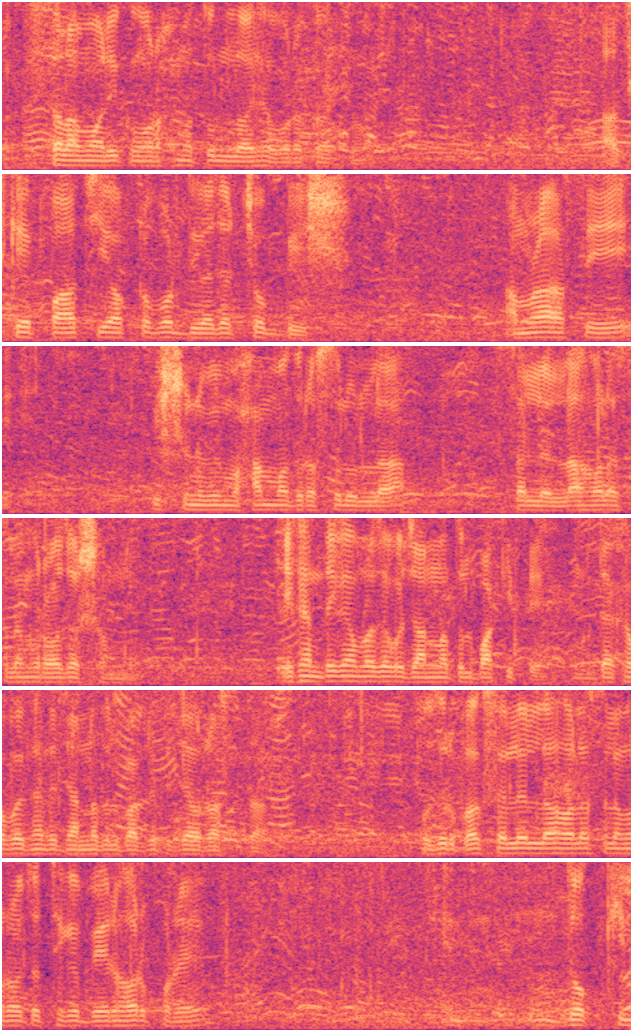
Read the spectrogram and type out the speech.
আসসালামু আলাইকুম রহমতুল্লাহ বরকাত আজকে পাঁচই অক্টোবর দু হাজার চব্বিশ। আমরা আছি বিশ্বনবী মোহাম্মদ রসুল্লাহ সাল্লাহ সাল্লামের রজার সামনে। এখান থেকে আমরা যাব জান্নাতুল বাকিতে। দেখাবো এখান থেকে জান্নাতুল বাকিতে যাওয়ার রাস্তা। হুজুর পাক সাল্লাহ সাল্লাম রজর থেকে বের হওয়ার পরে দক্ষিণ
